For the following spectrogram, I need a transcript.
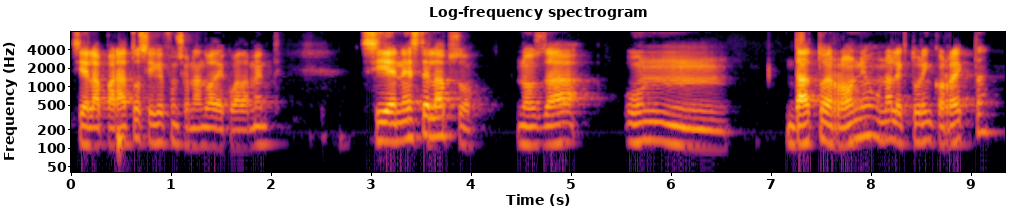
si el aparato sigue funcionando adecuadamente. Si en este lapso nos da un dato erróneo, una lectura incorrecta,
